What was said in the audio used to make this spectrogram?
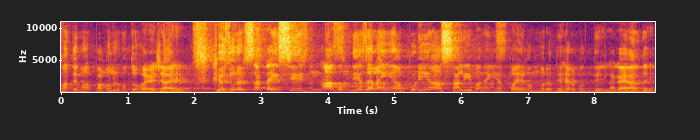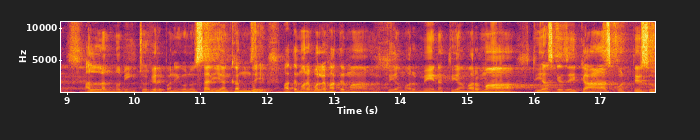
ফাতেমা পাগলের মতো হয়ে যায়। খেজুরের চাটাই সিট আগুন দিয়ে জ্বালাইয়া পড়িয়া সালি বানাইয়া পয়গম্বরের দেহের মধ্যে লাগায়া দেয়। আল্লাহ নবী চোখের পানিগুলো সারিয়া কান্দে। ফাতেমারে বলে, ফাতেমা, তুই আমার মেয়ে না, তুই আমার মা। তুই আজকে যে কাজ করতেছু,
